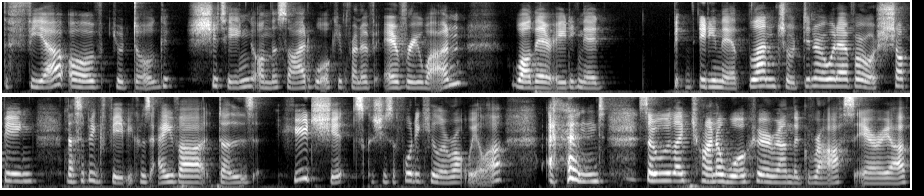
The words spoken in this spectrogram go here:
the fear of your dog shitting on the sidewalk in front of everyone while they're eating their eating their lunch or dinner or whatever or shopping. That's a big fear because Ava does huge shits because she's a 40 kilo Rottweiler. And so we're like trying to walk her around the grass area,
